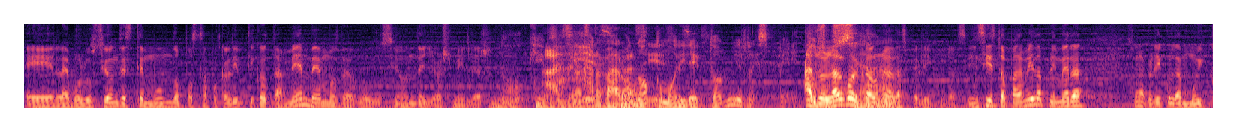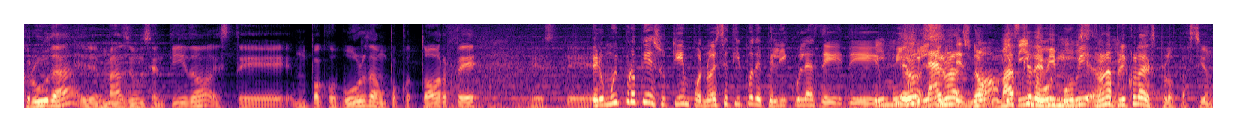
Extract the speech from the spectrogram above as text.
eh, la evolución de este mundo postapocalíptico, también vemos la evolución de George Miller. No, qué bárbaro, ¿no? es, Como es. director, mi respeto. A lo largo de cada una de las películas. Insisto, para mí la primera es una película muy cruda, en más de un sentido, este, un poco burda, un poco torpe. Este, Pero muy propia de su tiempo, ¿no? Este tipo de películas de, de B-movie. Era- vigilantes, una- ¿no? Más que de B-movie, era una película de explotación.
